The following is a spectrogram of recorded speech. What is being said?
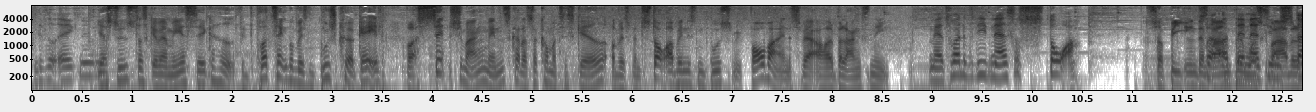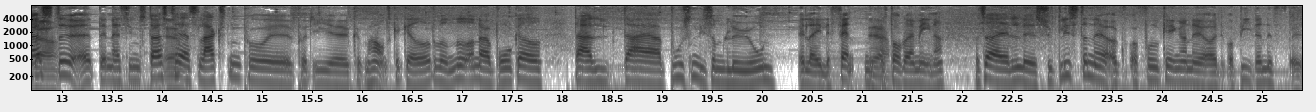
Det ved jeg ikke. Niels. Jeg synes, der skal være mere sikkerhed. Fordi prøv at tænke på, hvis en bus kører galt, hvor sindssygt mange mennesker, der så kommer til skade. Og hvis man står op inde i sådan en bus, som i forvejen er svær at holde balancen i, Men jeg tror, det er, fordi den er så stor, så bilen, den så, ramte, den er, sin største, være... den er sin største ja. af slagsen på, øh, på de øh, københavnske gader. Du ved, ned ad Nørrebrogade, der er, der er bussen ligesom løven, eller elefanten, Ja. forstår du, hvad jeg mener. Og så er alle øh, cyklisterne og, og fodgængerne og, og bilerne øh,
